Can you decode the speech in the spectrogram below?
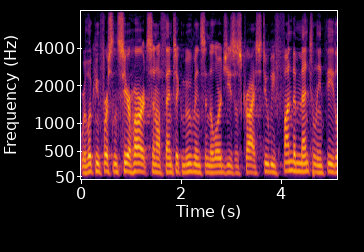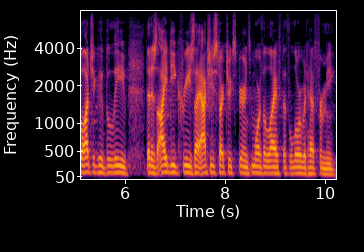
We're looking for sincere hearts and authentic movements in the Lord Jesus Christ. Do we fundamentally and theologically believe that as I decrease, I actually start to experience more of the life that the Lord would have for me?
